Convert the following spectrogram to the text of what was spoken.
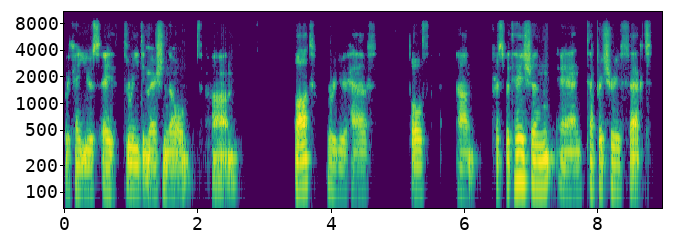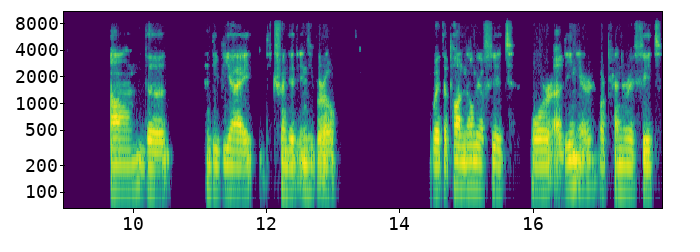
We can use a three-dimensional um, plot where you have both um, precipitation and temperature effect on the NDVI trended integral with a polynomial fit or a linear or planar fit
